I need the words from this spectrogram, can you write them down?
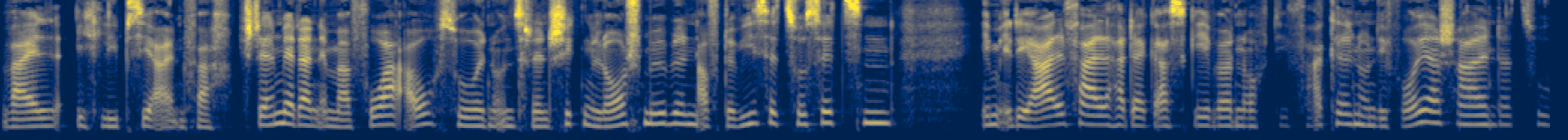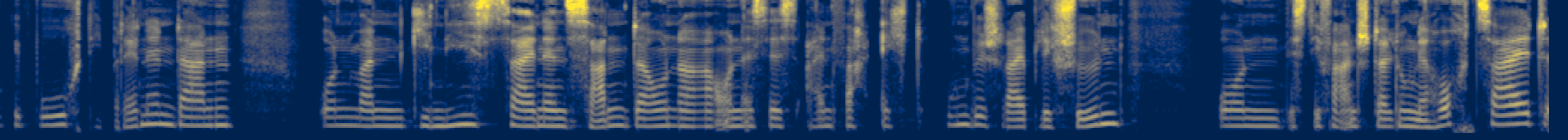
weil ich lieb sie einfach. Ich stelle mir dann immer vor, auch so in unseren schicken Lounge-Möbeln auf der Wiese zu sitzen. Im Idealfall hat der Gastgeber noch die Fackeln und die Feuerschalen dazu gebucht. Die brennen dann und man genießt seinen Sundowner und es ist einfach echt unbeschreiblich schön. Und ist die Veranstaltung eine Hochzeit,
